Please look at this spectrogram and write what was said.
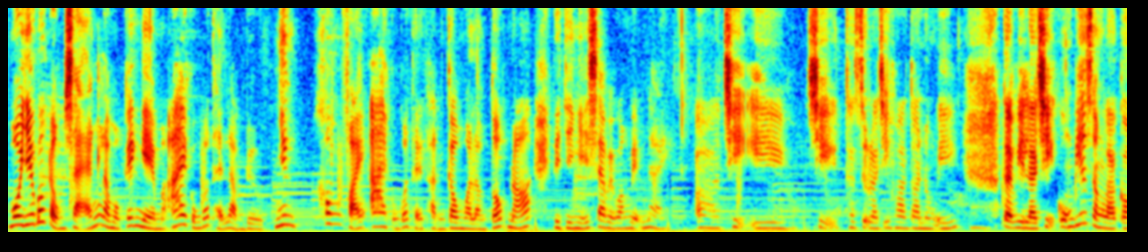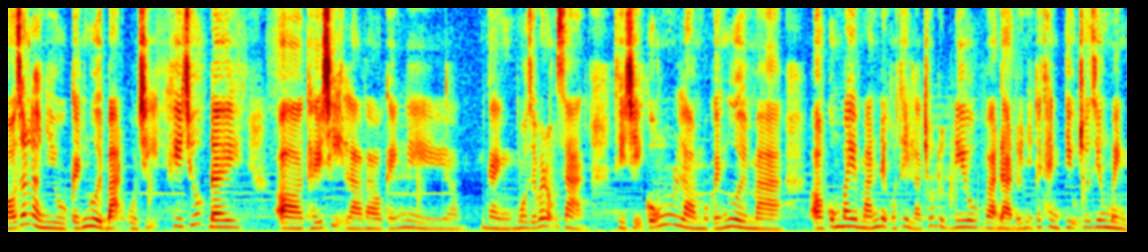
môi giới bất động sản là một cái nghề mà ai cũng có thể làm được nhưng không phải ai cũng có thể thành công và làm tốt nó thì chị nghĩ sao về quan điểm này à, chị chị thật sự là chị hoàn toàn toàn đồng ý. Tại vì là chị cũng biết rằng là có rất là nhiều cái người bạn của chị khi trước đây uh, thấy chị là vào cái nghề uh, ngành môi giới bất động sản thì chị cũng là một cái người mà uh, cũng may mắn để có thể là chốt được deal và đạt được những cái thành tựu cho riêng mình.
